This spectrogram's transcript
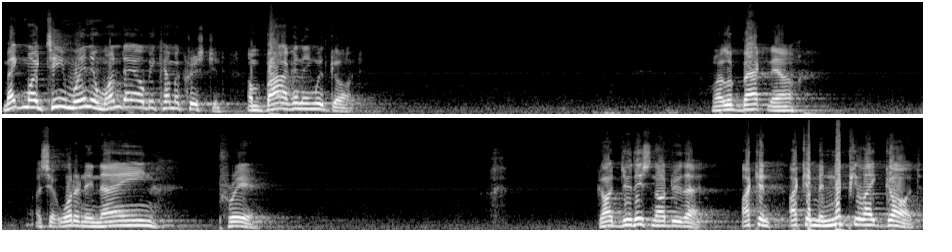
Make my team win, and one day I'll become a Christian. I'm bargaining with God. When I look back now, I said, what an inane prayer. God, do this and I'll do that. I can, I can manipulate God.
